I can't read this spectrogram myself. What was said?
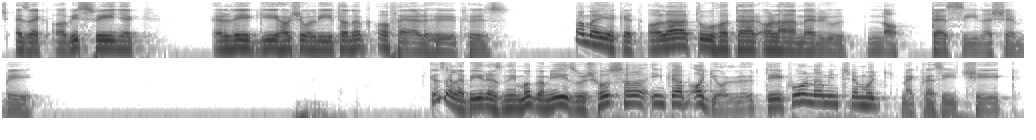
És ezek a viszfények eléggé hasonlítanak a felhőkhöz amelyeket a látóhatár alá merült nap tesz színesebbé. Közelebb érezném magam Jézushoz, ha inkább agyon lőtték volna, mint sem, hogy megfeszítsék.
